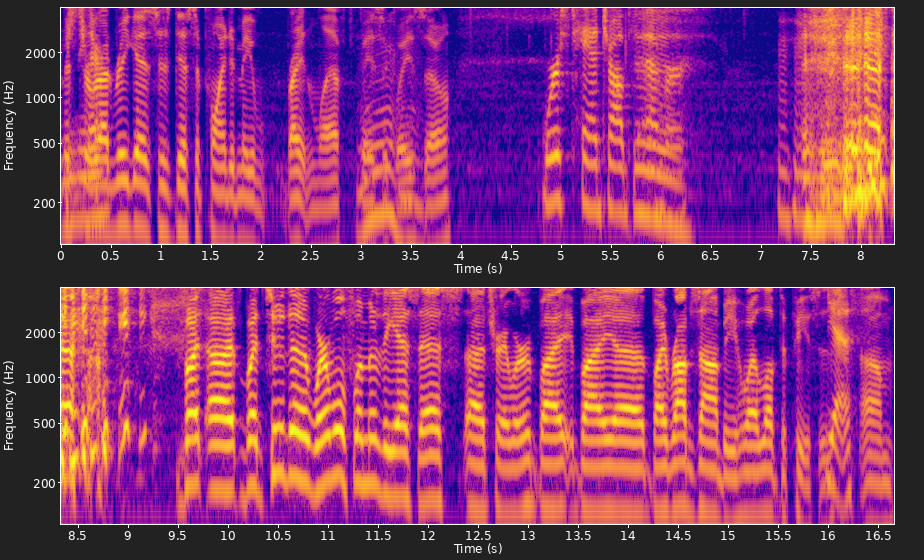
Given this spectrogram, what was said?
Mr. Rodriguez has disappointed me right and left, basically. Mhm. So, Worst hand jobs ever. but uh, but to the Werewolf Women of the SS uh, trailer by by uh, by Rob Zombie, who I love to pieces. Yes. Um,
